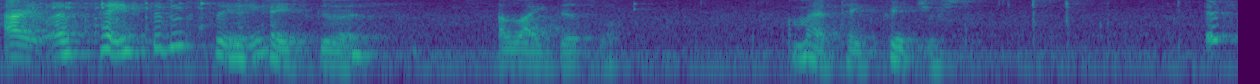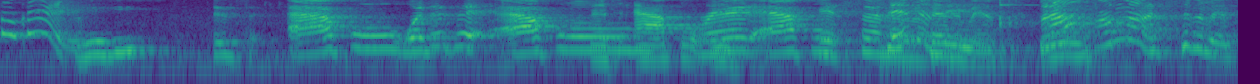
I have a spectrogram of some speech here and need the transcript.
All right. Let's taste it and see. This tastes good. I like this one. I'm gonna have to take pictures. It's okay. It's apple. What is it? Apple. It's apple. Red It's- apple It's cinnamon. cinnamon. But I'm, I'm not a cinnamon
